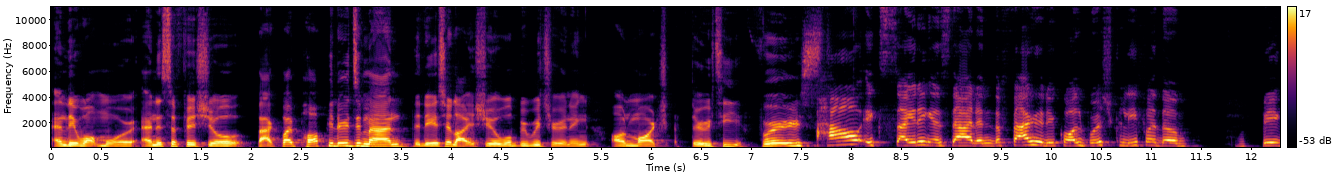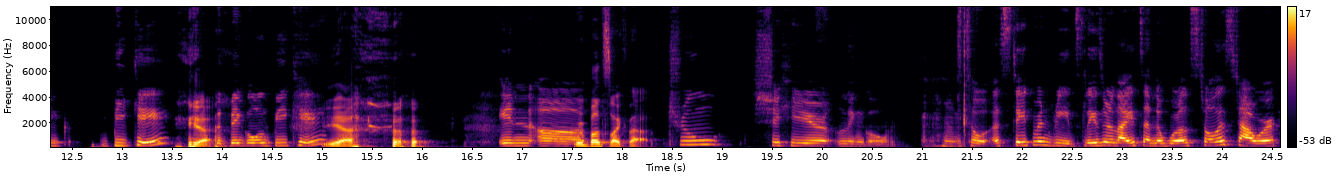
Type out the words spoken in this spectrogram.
and they want more. And it's official, backed by popular demand, the Laser Light Show will be returning on March 31st. How exciting is that? And the fact that you call Burj Khalifa the big BK, yeah, the big old BK, yeah. in uh, we're buds like that. True Shahir lingo. So a statement reads Laser lights and the world's tallest tower.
